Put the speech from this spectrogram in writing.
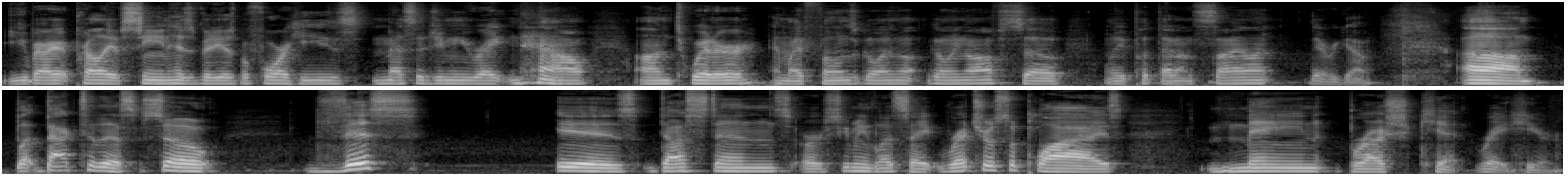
you probably have seen his videos before. He's messaging me right now on Twitter, and my phone's going going off. So let me put that on silent. There we go. Um, but back to this. So this is Dustin's, or excuse me, let's say Retro Supplies main brush kit right here.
